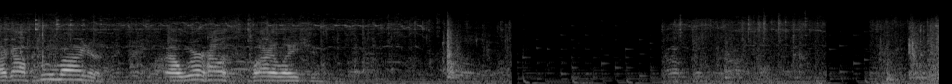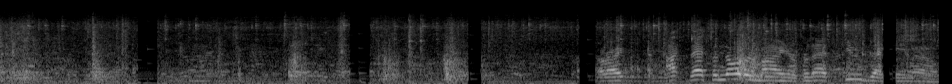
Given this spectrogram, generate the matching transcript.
I got blue minor, a warehouse violation. All right, that's another minor for that cube that came out.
